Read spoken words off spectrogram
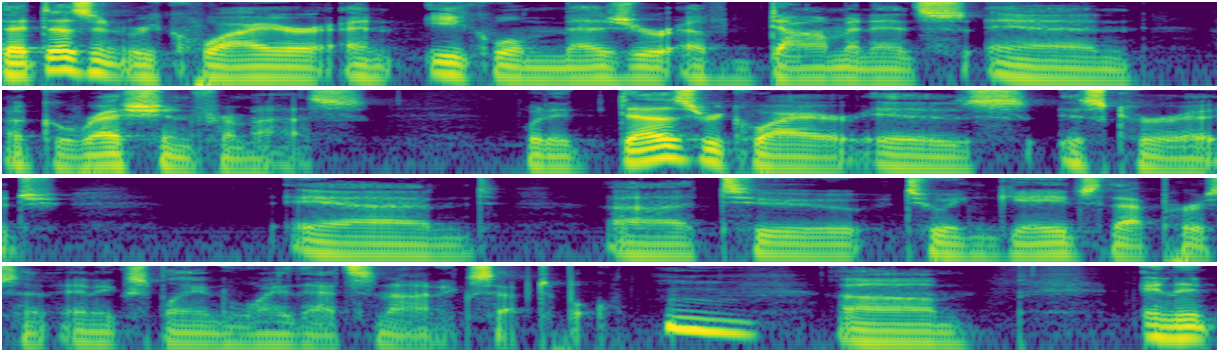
that doesn't require an equal measure of dominance and aggression from us. What it does require is is courage, and uh, to to engage that person and explain why that's not acceptable. Mm. Um, and it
